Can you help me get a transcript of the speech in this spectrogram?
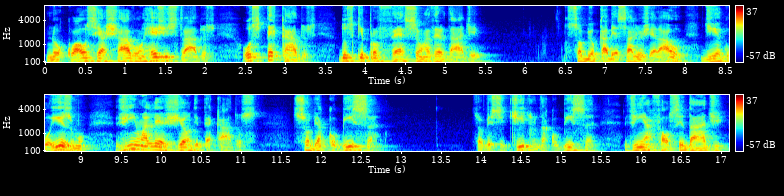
no qual se achavam registrados os pecados dos que professam a verdade. Sob o cabeçalho geral de egoísmo, vinha uma legião de pecados. Sob a cobiça, sob esse título da cobiça, vinha a falsidade,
